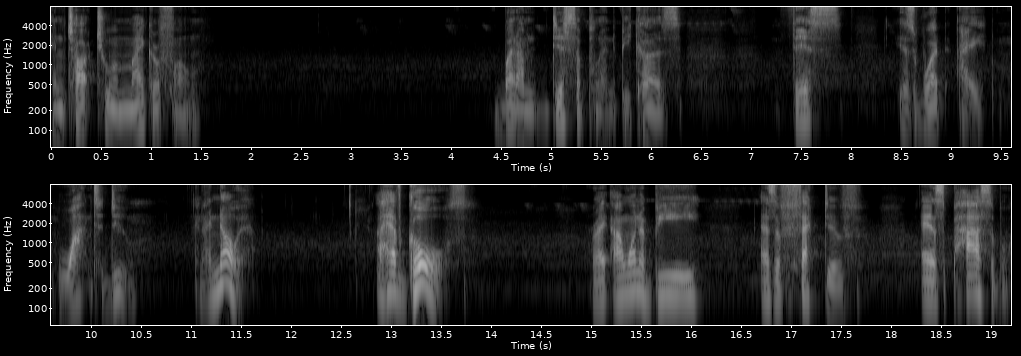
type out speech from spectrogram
and talk to a microphone but I'm disciplined because this is what I want to do. And I know it. I have goals, right? I want to be as effective as possible.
